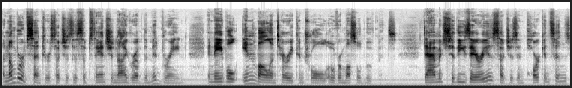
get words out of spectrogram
a number of centers, such as the substantia nigra of the midbrain, enable involuntary control over muscle movements. Damage to these areas, such as in Parkinson's,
